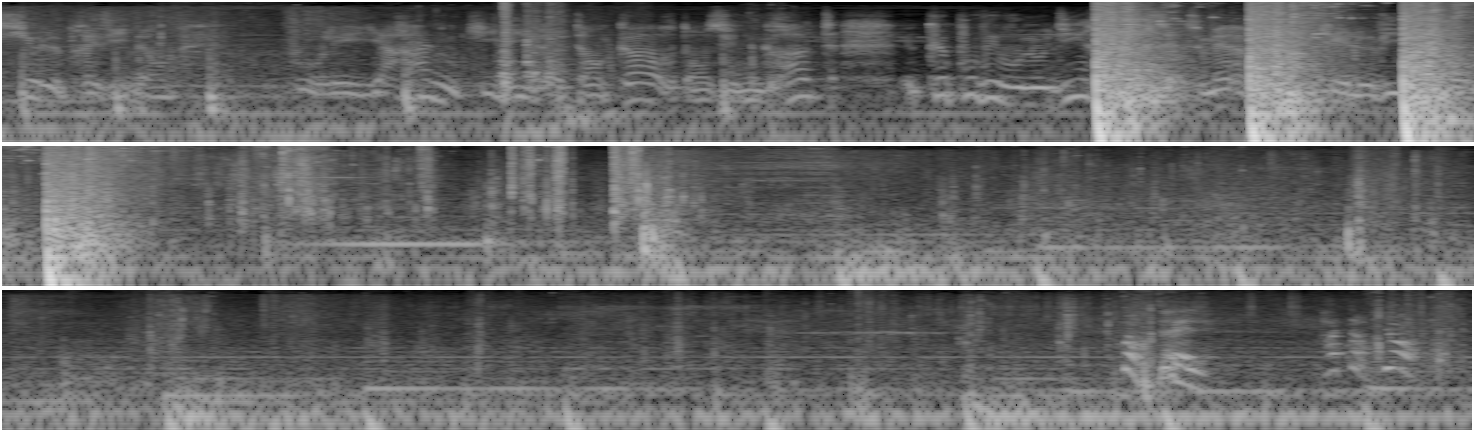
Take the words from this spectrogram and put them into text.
Monsieur le Président, pour les Yaran qui vivraient encore dans une grotte, que pouvez-vous nous dire sur cette merveille qu'est le vivant? Bordel Attention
